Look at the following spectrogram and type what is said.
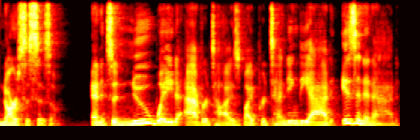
narcissism. And it's a new way to advertise by pretending the ad isn't an ad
